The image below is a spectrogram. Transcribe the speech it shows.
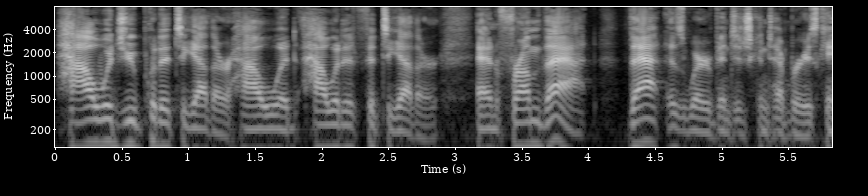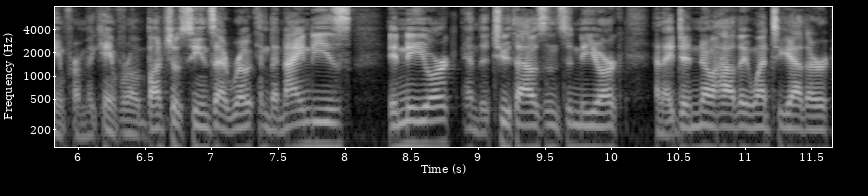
How would you put it together? How would how would it fit together? And from that, that is where vintage contemporaries came from. It came from a bunch of scenes I wrote in the 90s in New York and the 2000s in New York, and I didn't know how they went together.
